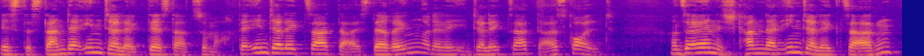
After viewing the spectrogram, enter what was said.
ist es dann der Intellekt, der es dazu macht. Der Intellekt sagt, da ist der Ring, oder der Intellekt sagt, da ist Gold. Und so ähnlich kann dein Intellekt sagen,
